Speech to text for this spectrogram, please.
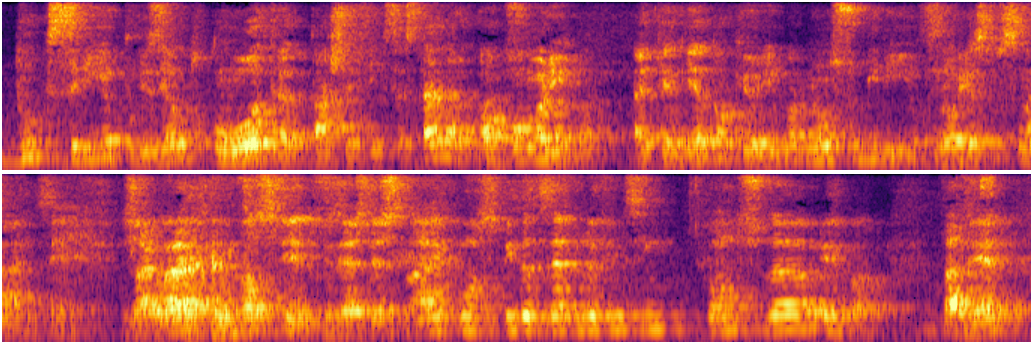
do que seria, por exemplo, com outra taxa fixa standard ou com o Euribor, atendendo ao que o Euribor não subiria, não é esse o cenário. Sim. Já agora, ó Sofia, tu fizeste este cenário com uma subida de 0,25 pontos da Euribor. Está a ver?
